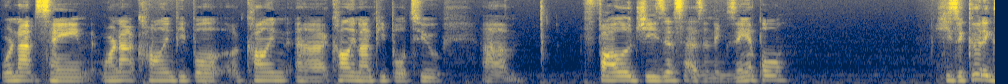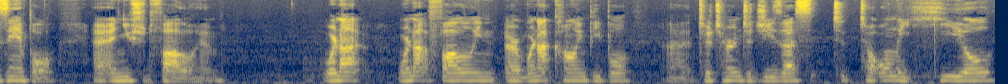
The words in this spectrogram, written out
we're not saying we're not calling people calling uh, calling on people to um, follow Jesus as an example. He's a good example, and you should follow him. We're not we're not following or we're not calling people uh, to turn to Jesus to to only heal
